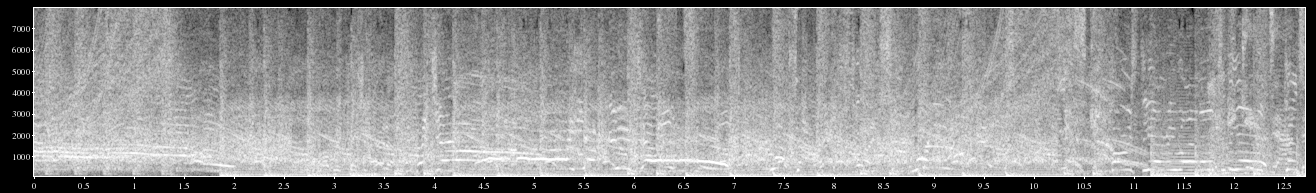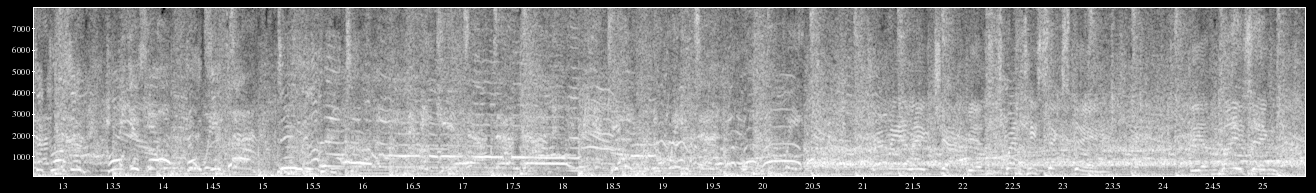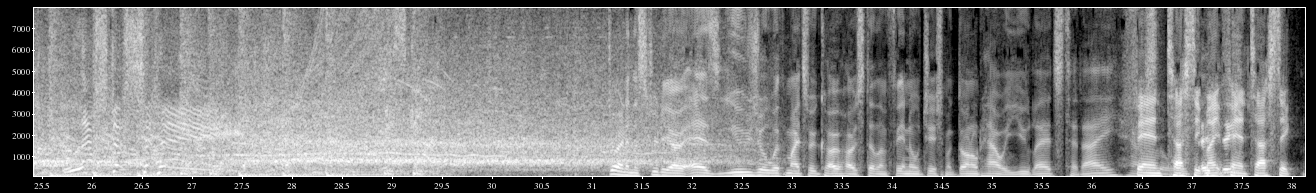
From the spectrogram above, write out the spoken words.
Joined in the studio as usual with my two co-hosts Dylan Fennell, Jesh McDonald. How are you lads today? How's Fantastic, week? mate. Fantastic.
